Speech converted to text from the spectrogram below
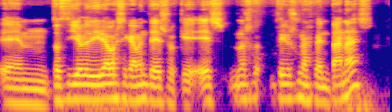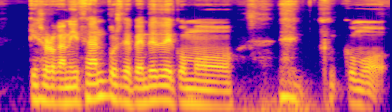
Eh, entonces yo le diría básicamente eso, que es, tienes unas ventanas que se organizan, pues depende de cómo, cómo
